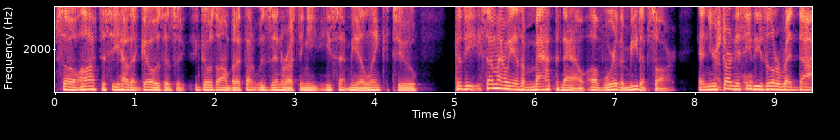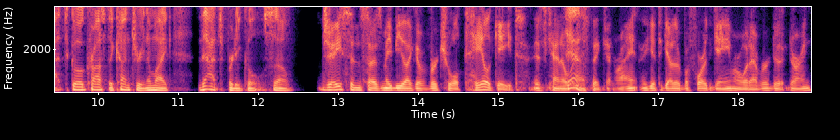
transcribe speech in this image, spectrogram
So I'll have to see how that goes as it, goes on. But I thought it was interesting. He, he sent me a link to, cause he somehow he has a map now of where the meetups are. And you're starting to see these little red dots go across the country. And I'm like, that's pretty cool. So Jason says maybe like a virtual tailgate is kind of Yeah. what he's thinking, right? We get together before the game or whatever, do it during.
